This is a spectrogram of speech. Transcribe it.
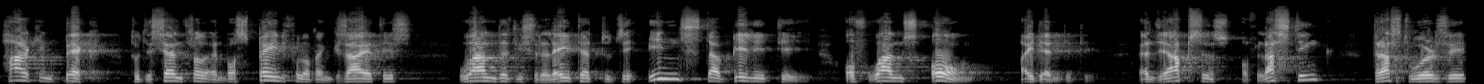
harking back to the central and most painful of anxieties, one that is related to the instability of one's own identity and the absence of lasting, trustworthy,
